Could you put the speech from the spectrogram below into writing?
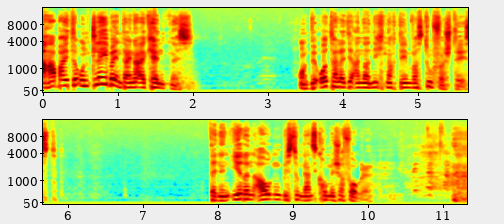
Arbeite und lebe in deiner Erkenntnis und beurteile die anderen nicht nach dem, was du verstehst. Denn in ihren Augen bist du ein ganz komischer Vogel.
